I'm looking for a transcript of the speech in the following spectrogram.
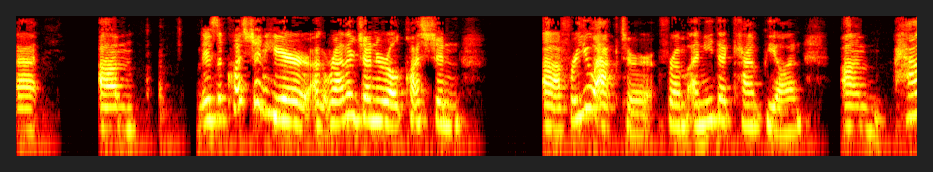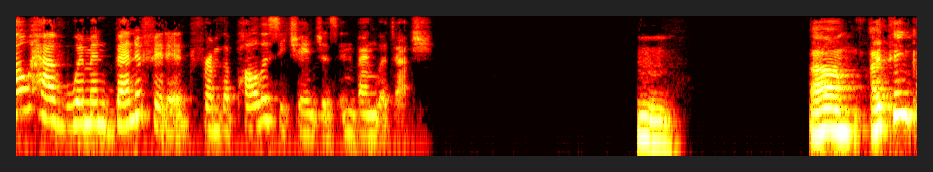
that. Um, there's a question here, a rather general question uh, for you, Akhter, from Anita Campion. Um, how have women benefited from the policy changes in Bangladesh? Hmm. Um, I think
